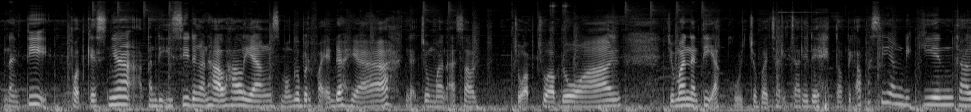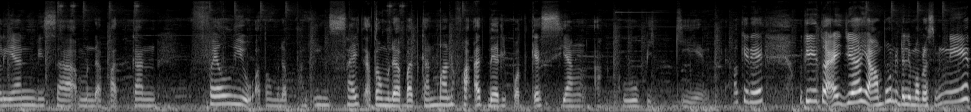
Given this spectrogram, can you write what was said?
nanti podcastnya akan diisi dengan hal-hal yang semoga berfaedah ya, nggak cuman asal cuap-cuap doang. Cuman nanti aku coba cari-cari deh topik apa sih yang bikin kalian bisa mendapatkan value atau mendapatkan insight atau mendapatkan manfaat dari podcast yang aku bikin bikin Oke deh, mungkin itu aja. Ya ampun udah 15 menit.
